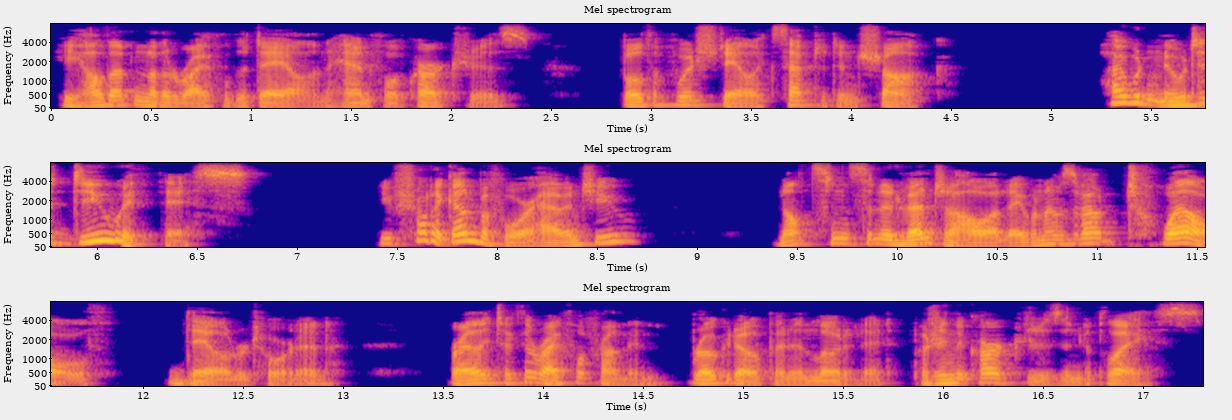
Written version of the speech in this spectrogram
He held out another rifle to Dale and a handful of cartridges. both of which Dale accepted in shock. I wouldn't know what to do with this. You've shot a gun before, haven't you? Not since an adventure holiday when I was about twelve, Dale retorted. Riley took the rifle from him, broke it open, and loaded it, pushing the cartridges into place.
